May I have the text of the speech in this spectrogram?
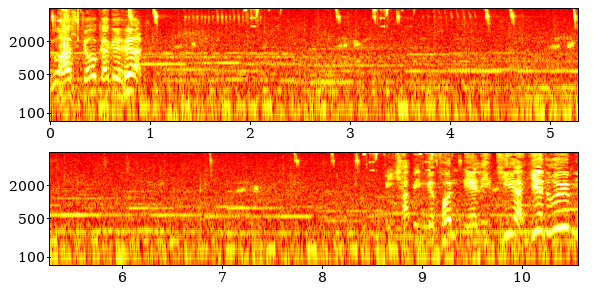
Du hast Joker gehört. Ich habe ihn gefunden. Er liegt hier, hier drüben.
